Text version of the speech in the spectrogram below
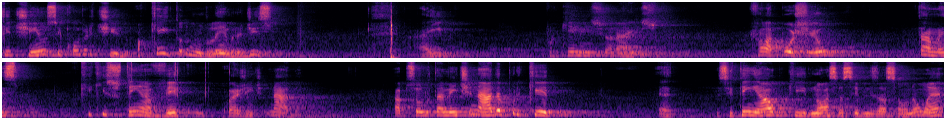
que tinham se convertido. Ok, todo mundo lembra disso? Aí, por que mencionar isso? Falar, poxa, eu. Tá, mas o que, que isso tem a ver com, com a gente? Nada. Absolutamente nada, porque é, se tem algo que nossa civilização não é,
